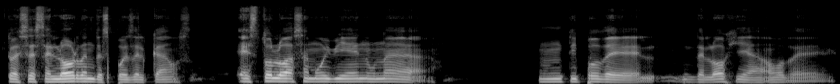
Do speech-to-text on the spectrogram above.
Entonces es el orden después del caos. Esto lo hace muy bien una, un tipo de, de logia o de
